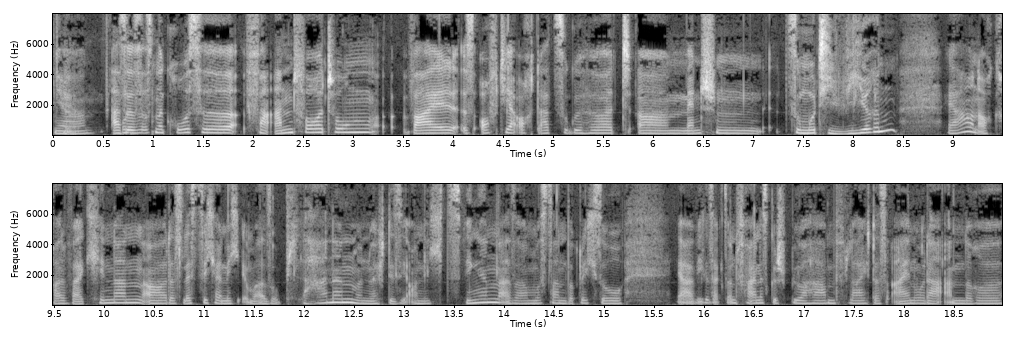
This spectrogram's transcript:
Ja, also und es ist eine große Verantwortung, weil es oft ja auch dazu gehört, äh, Menschen zu motivieren, ja, und auch gerade bei Kindern, äh, das lässt sich ja nicht immer so planen. Man möchte sie auch nicht zwingen. Also man muss dann wirklich so, ja, wie gesagt, so ein feines Gespür haben, vielleicht das ein oder andere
